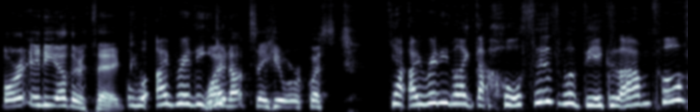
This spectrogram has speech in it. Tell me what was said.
or any other thing. well, I really Why not say he will request? Yeah, I really like that horses was the example.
